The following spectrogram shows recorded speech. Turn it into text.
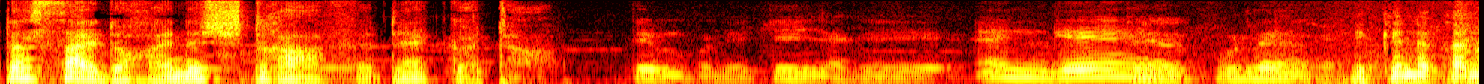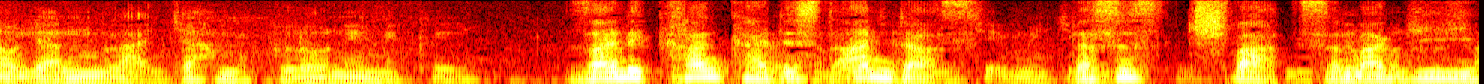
das sei doch eine Strafe der Götter. Seine Krankheit ist anders. Das ist schwarze Magie.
